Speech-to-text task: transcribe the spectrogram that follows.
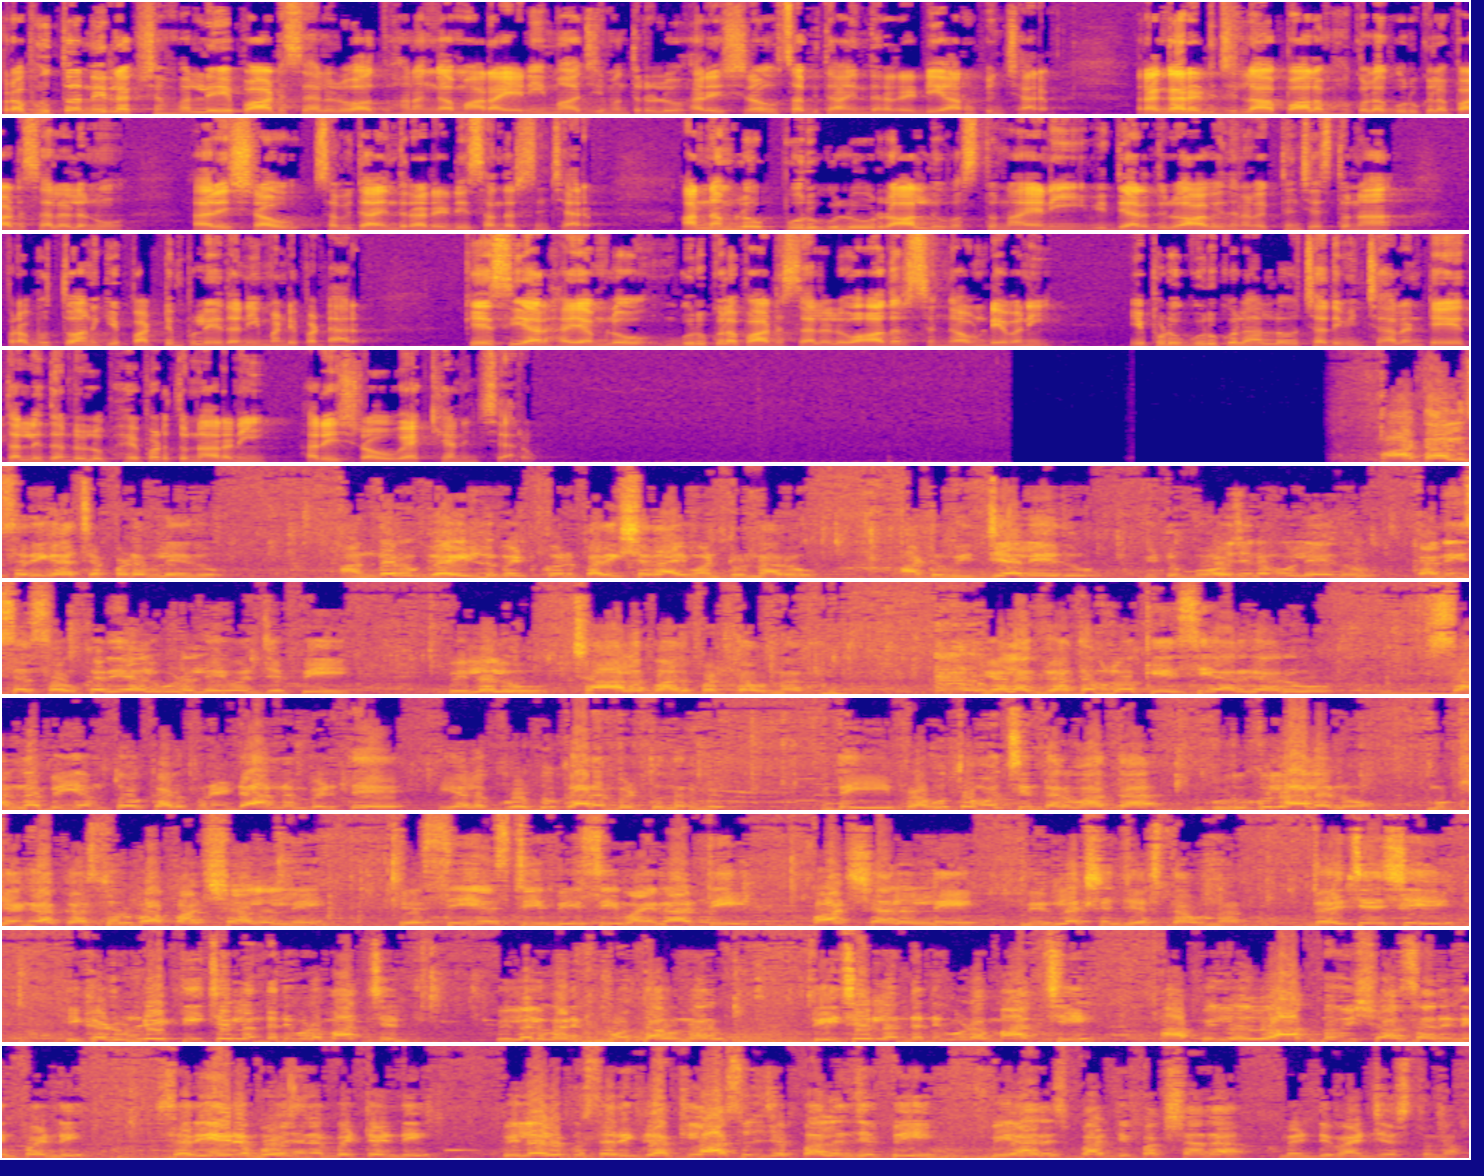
ప్రభుత్వ నిర్లక్ష్యం వల్లే పాఠశాలలు అధ్వానంగా మారాయని మాజీ మంత్రులు హరీష్ రావు సబితా ఇంద్రారెడ్డి ఆరోపించారు. రంగారెడ్డి జిల్లా పాలమహకుల గురుకుల పాఠశాలలను హరీష్ రావు సబితా ఇంద్రారెడ్డి సందర్శించారు. అన్నంలో పురుగులు రాళ్ళు వస్తున్నాయని విద్యార్థులు ఆవేదన వ్యక్తం చేస్తున్నా ప్రభుత్వానికి పట్టింపు లేదని మండిపడ్డారు. కేసీఆర్ హయాంలో గురుకుల పాఠశాలలు ఆదర్శంగా ఉండేవని ఇప్పుడు గురుకులాల్లో చదివించాలంటే తల్లిదండ్రులు భయపడుతున్నారని హరీష్ రావు వ్యాఖ్యానించారు. పాఠాలు సరిగా చెప్పడం లేదు. అందరూ గైడ్లు పెట్టుకొని పరీక్ష రాయమంటున్నారు. అటు విద్య లేదు ఇటు భోజనము లేదు కనీస సౌకర్యాలు కూడా లేవని చెప్పి పిల్లలు చాలా బాధపడతా ఉన్నారు. ఇలా గతంలో కేసీఆర్ గారు సన్న బియ్యంతో కడుపు నిండా అన్నం పెడితే ఇవాళ గొడ్డు కారం పెడుతున్నారు మీరు. అంటే ఈ ప్రభుత్వం వచ్చిన తర్వాత గురుకులాలను ముఖ్యంగా కస్తూర్బా పాఠశాలల్ని ఎస్సీ ఎస్టీ బీసీ మైనార్టీ పాఠశాలల్ని నిర్లక్ష్యం చేస్తూ ఉన్నారు. దయచేసి ఇక్కడ ఉండే టీచర్లందరినీ కూడా మార్చండి. పిల్లలు వణికిపోతా ఉన్నారు. టీచర్లందరినీ కూడా మార్చి ఆ పిల్లల్లో ఆత్మవిశ్వాసాన్ని నింపండి. సరి అయిన భోజనం పెట్టండి. పిల్లలకు సరిగ్గా క్లాసులు చెప్పాలని చెప్పి బీఆర్ఎస్ పార్టీ పక్షాన మేము డిమాండ్ చేస్తున్నాం.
